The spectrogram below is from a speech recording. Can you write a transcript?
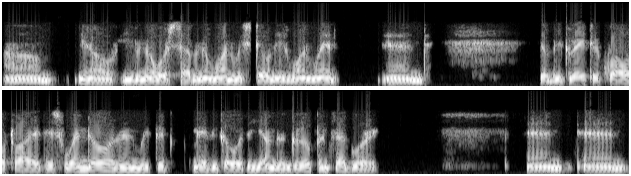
Um, you know, even though we're seven and one, we still need one win, and it'll be great to qualify this window, and then we could maybe go with a younger group in February, and and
